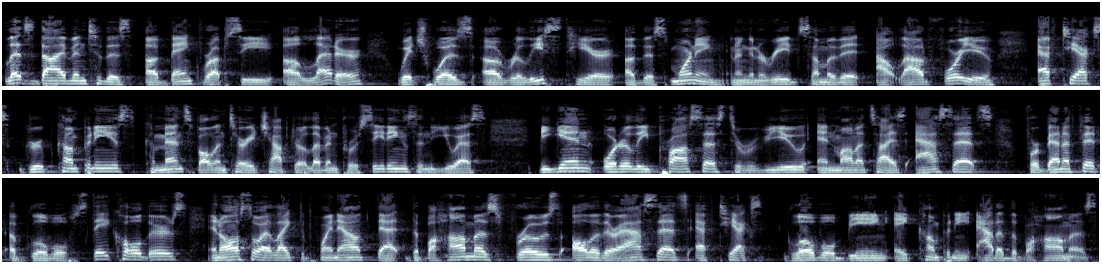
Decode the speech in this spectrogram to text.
Let's dive into this uh, bankruptcy uh, letter, which was uh, released here uh, this morning, and I'm going to read some of it out loud for you. FTX Group companies commence voluntary Chapter 11 proceedings in the U.S. Begin orderly process to review and monetize assets for benefit of global stakeholders. And also, I like to point out that the Bahamas froze all of their assets. FTX Global being a company out of the Bahamas.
